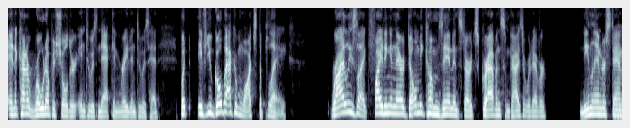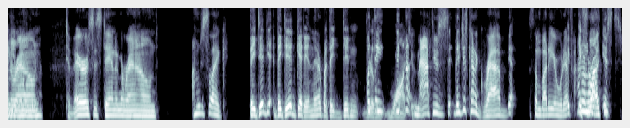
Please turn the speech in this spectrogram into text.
and it kind of rode up his shoulder into his neck and right into his head. But if you go back and watch the play, Rielly's like fighting in there. Domi comes in and starts grabbing some guys or whatever. Nylander's standing Nylander. around. Tavares is standing around. I'm just like, They did, they did get in there, but they didn't but really they, want they to. Matthews, they just kind of grab Yeah. somebody or whatever. If- I don't know. Ri- I just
